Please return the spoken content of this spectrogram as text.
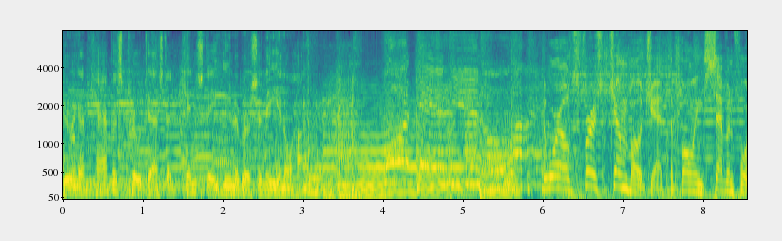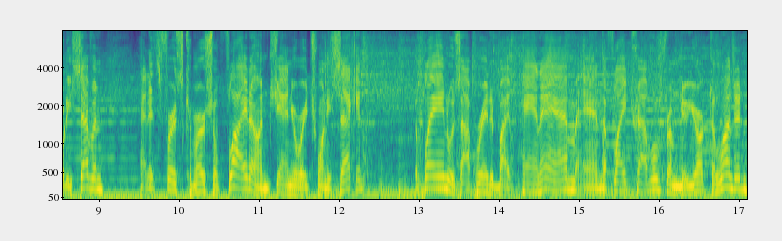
during a campus protest at Kent State University in Ohio. World's first jumbo jet, the Boeing 747, had its first commercial flight on January 22nd. The plane was operated by Pan Am, and the flight traveled from New York to London,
